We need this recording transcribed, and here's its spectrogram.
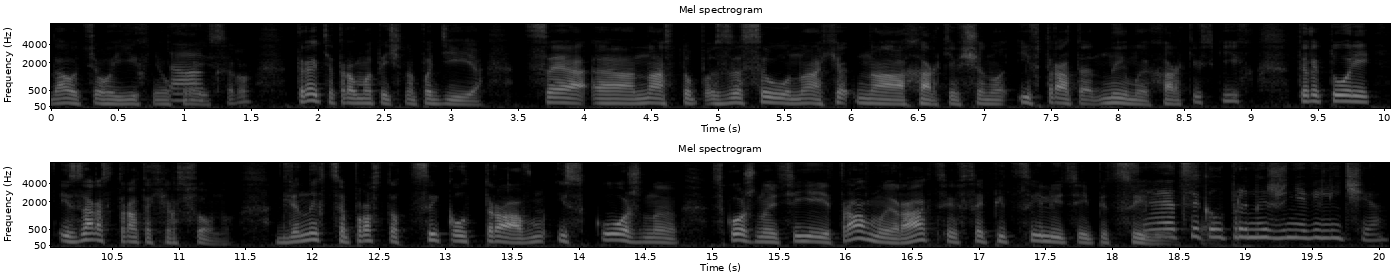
Да, оцього їхнього Так. крейсеру. Третя травматична подія це е, наступ ЗСУ на, на Харківщину і втрата ними харківських територій. І зараз втрата Херсону. Для них це просто цикл травм, і з кожною, з кожною цією травмою реакції все підсилюється і підсилюється. Це цикл приниження величия.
